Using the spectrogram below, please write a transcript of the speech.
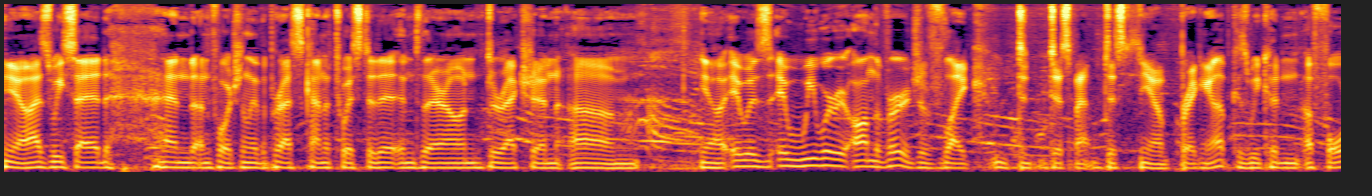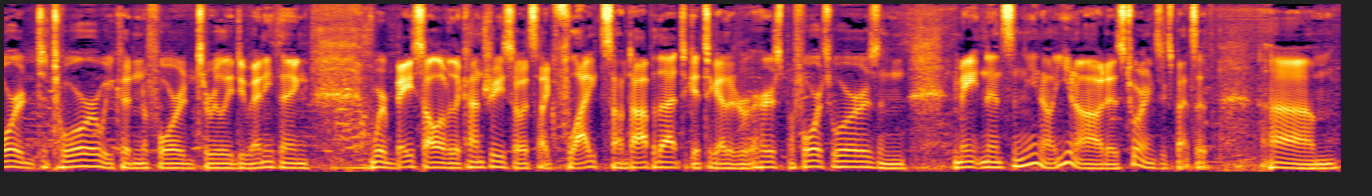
you know, as we said, and unfortunately, the press kind of twisted it into their own direction. Um, you know, it was it, we were on the verge of like d- dismount, dis, you know, breaking up because we couldn't afford to tour. We couldn't afford to really do anything. We're based all over the country, so it's like flights on top of that to get together to rehearse before tours and maintenance, and you know, you know how it is. Touring's expensive. Um,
